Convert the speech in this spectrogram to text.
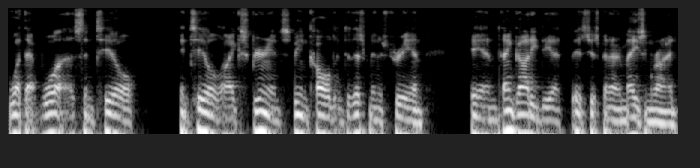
what that was until until I experienced being called into this ministry and and thank God he did. It's just been an amazing ride.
